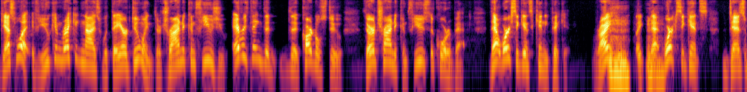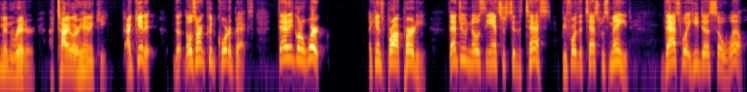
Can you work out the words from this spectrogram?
guess what? If you can recognize what they are doing, they're trying to confuse you. Everything that the Cardinals do, they're trying to confuse the quarterback. That works against Kenny Pickett, right? Mhm, Like that mhm. works against Desmond Ridder, Taylor Heinicke. I get it. Th- those aren't good quarterbacks. That ain't going to work against Brock Purdy. That dude knows the answers to the test before the test was made. That's what he does so well.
